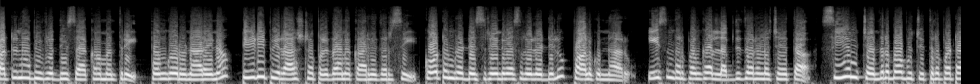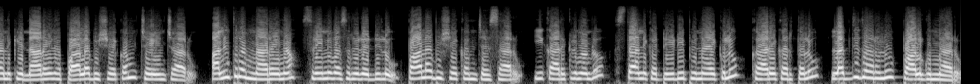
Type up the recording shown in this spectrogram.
పట్టణాభివృద్ధి శాఖ మంత్రి పొంగూరు నారాయణ టీడీపీ రాష్ట్ర ప్రధాన కార్యదర్శి కోటంరెడ్డి శ్రీనివాసులు రెడ్డిలు పాల్గొన్నారు. ఈ సందర్భంగా లబ్ధిదారుల చేత సీఎం చంద్రబాబు చిత్రపటానికి నారాయణ పాలాభిషేకం చేయించారు. అనంతరం నారాయణ శ్రీనివాసరెడ్డిలు పాలాభిషేకం చేశారు. ఈ కార్యక్రమంలో స్థానిక టీడీపీ నాయకులు కార్యకర్తలు లబ్ధిదారులు పాల్గొన్నారు.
